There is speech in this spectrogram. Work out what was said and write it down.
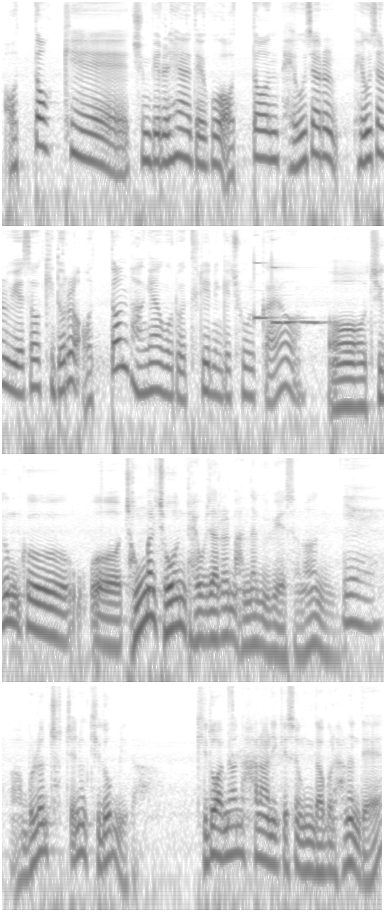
어떻게 준비를 해야 되고 어떤 배우자를 배우자를 위해서 기도를 어떤 방향으로 드리는 게 좋을까요? 어, 지금 그 어, 정말 좋은 배우자를 만나기 위해서는 예. 아, 물론 첫째는 기도입니다. 기도하면 하나님께서 응답을 하는데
